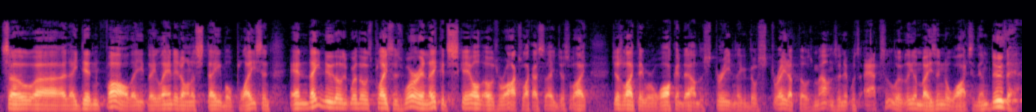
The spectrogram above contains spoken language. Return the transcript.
so uh, they didn't fall. They, they landed on a stable place, and, and they knew those, where those places were, and they could scale those rocks, like I say, just like, just like they were walking down the street, and they could go straight up those mountains, and it was absolutely amazing to watch them do that.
